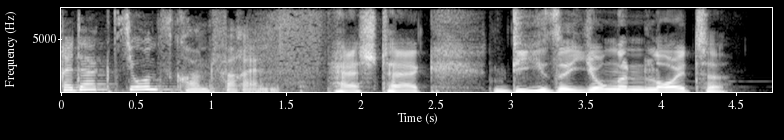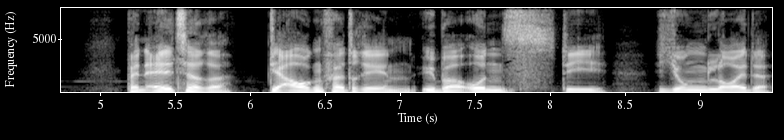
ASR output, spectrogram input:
Redaktionskonferenz. Hashtag diese jungen Leute. Wenn Ältere die Augen verdrehen über uns, die jungen Leute,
